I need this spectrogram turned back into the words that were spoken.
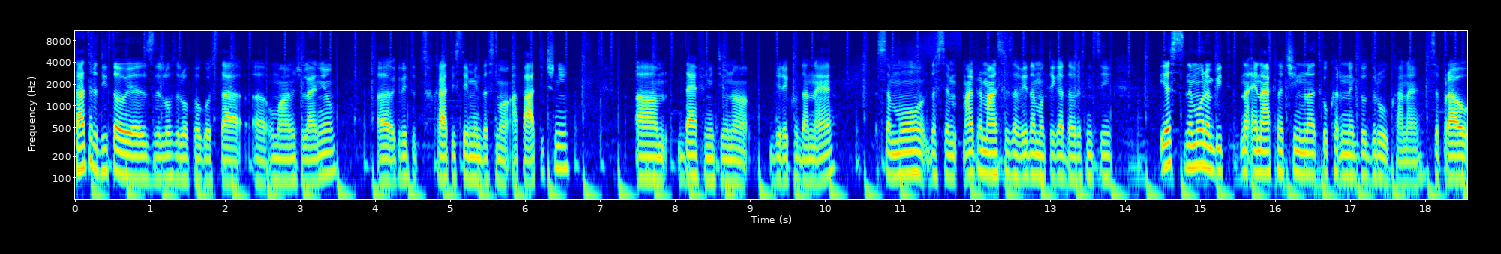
Ta trditev je zelo, zelo pogosta uh, v mojem življenju. Uh, gre tudi hkrati s tem, da smo apatični. Um, definitivno bi rekel, da ne. Samo da se malo premalce zavedamo tega, da v resnici jaz ne morem biti na enak način mlad kot nekdo drug. Ne? Se pravi,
